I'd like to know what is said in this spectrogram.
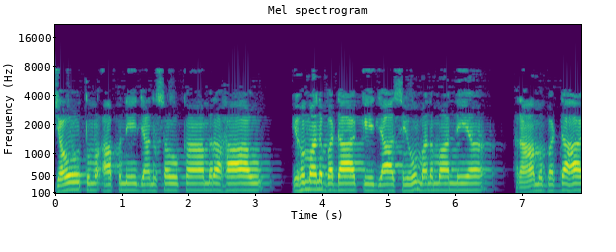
ਜੋ ਤੁਮ ਆਪਣੇ ਜਨ ਸੋ ਕਾਮ ਰਹਾਉ, ਇਹੋ ਮਨ ਵੱਡਾ ਕੇ ਜਾਸਿਓ ਮਨ ਮਾਨਿਆ RAM ਵੱਡਾ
